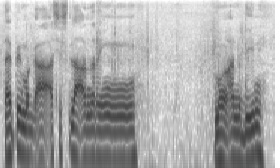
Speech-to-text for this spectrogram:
Tayo mag-a-assist laan na rin mga ano din eh.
